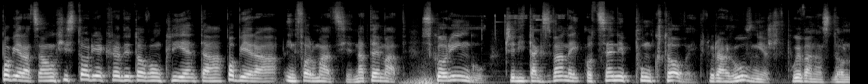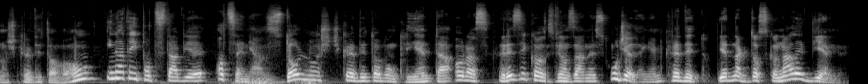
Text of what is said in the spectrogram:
Pobiera całą historię kredytową klienta, pobiera informacje na temat scoringu, czyli tak zwanej oceny punktowej, która również wpływa na zdolność kredytową i na tej podstawie ocenia zdolność kredytową klienta oraz ryzyko związane z udzieleniem kredytu. Jednak doskonale wiemy,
